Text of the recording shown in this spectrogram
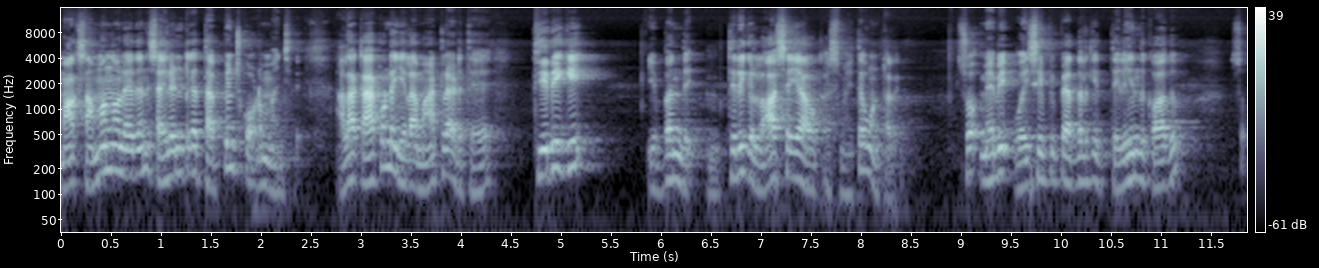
మాకు సంబంధం లేదని సైలెంట్గా తప్పించుకోవడం మంచిది. అలా కాకుండా ఇలా మాట్లాడితే తిరిగి ఇబ్బంది తిరిగి లాస్ అయ్యే అవకాశం అయితే ఉంటుంది. సో మేబీ వైసీపీ పెద్దలకి తెలియంది కాదు. సో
